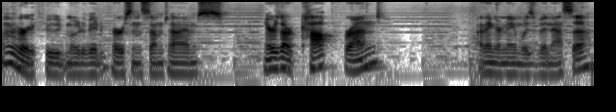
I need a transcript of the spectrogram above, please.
I'm a very food-motivated person sometimes. Here's our cop friend. I think her name was Vanessa.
